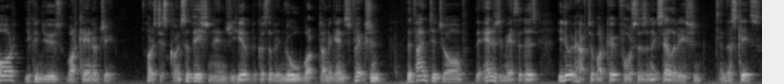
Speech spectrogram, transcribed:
or you can use work energy. Or it's just conservation energy here because there'll be no work done against friction. The advantage of the energy method is you don't have to work out forces and acceleration in this case.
